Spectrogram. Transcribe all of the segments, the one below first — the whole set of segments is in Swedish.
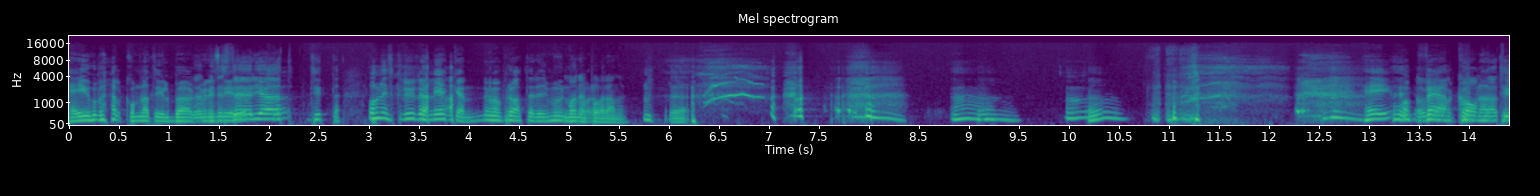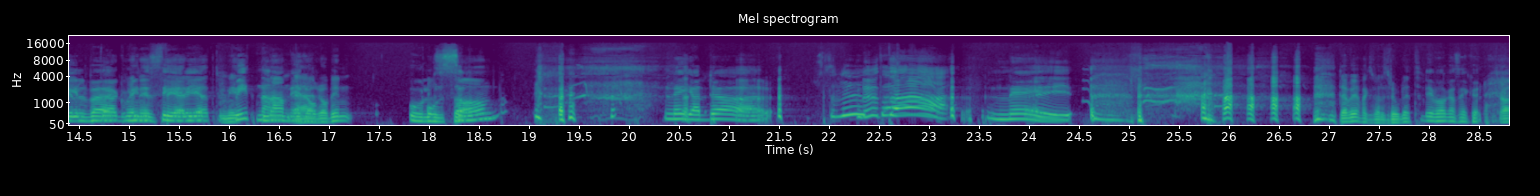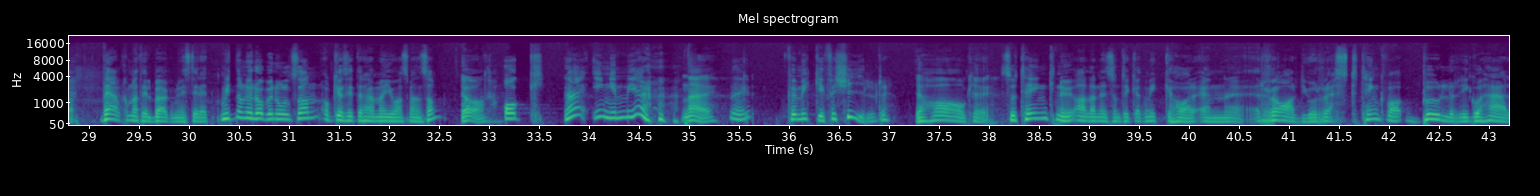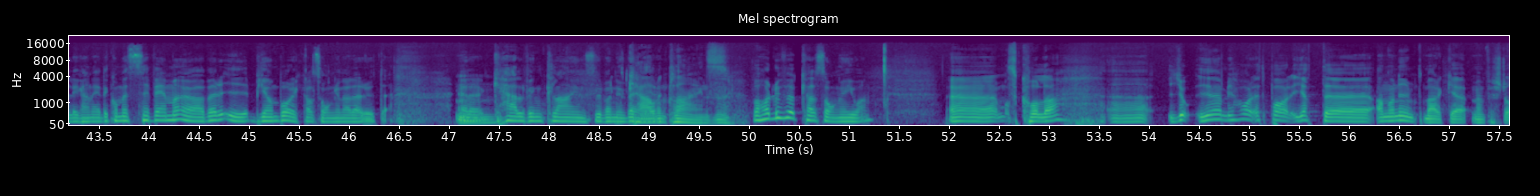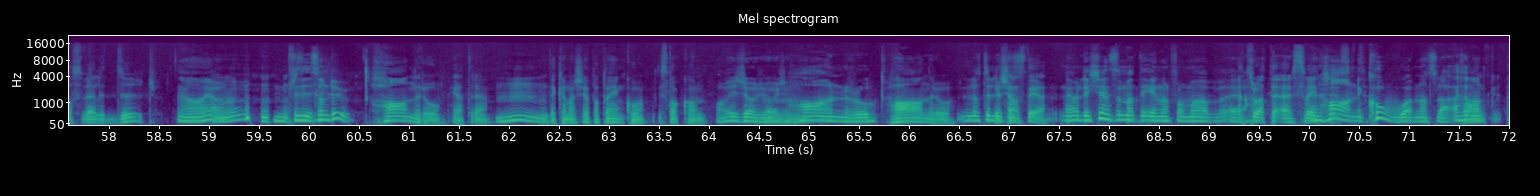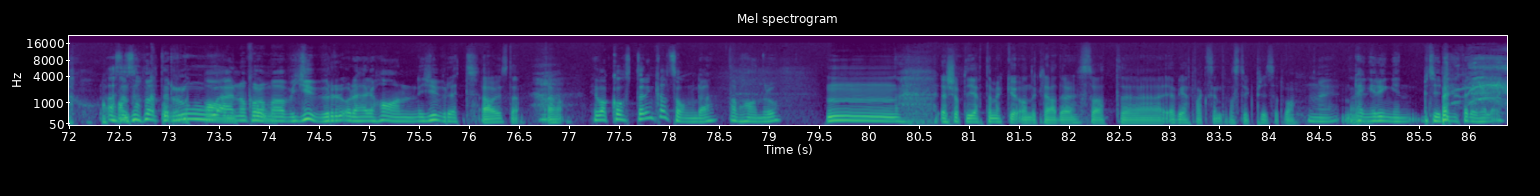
Hej och välkomna till bögministeriet. Titta. Åh, ni skulle den leken när man pratar i mun Munnen på varandra. varandra. Hej och välkomna till bögministeriet. Mitt namn är Rob Robin Olsson. Nej, jag dör. Sluta! Nej. Det var ju faktiskt väldigt roligt. Det var ganska kul. Ja. Välkomna till bögministeriet. Mitt namn är Robin Olsson och jag sitter här med Johan Svensson. Ja, Och, nej, ingen mer. nej. nej. För Micke är förkyld. Jaha, okej. Så tänk nu alla ni som tycker att Micke har en eh, radioröst. Tänk vad bullrig och härlig han är. Det kommer svämma över i Björn Borg-kalsongerna där ute. Eller Calvin Kleins eller vad väljer. Mm. Calvin Kleins. Vad har du för kalsonger Johan? Uh, måste kolla. Uh, jo, ja, vi har ett par jätteanonymt märke, men förstås väldigt dyrt. Ja, ja. Mm. Mm, Precis som du. Hanro heter det. Mm. Det kan man köpa på NK i Stockholm. Oj, oj, oj. Hanro. Hanro. Låter Hur lite... känns det? Ja, det känns som att det är någon form av... eh, Jag tror att det är en hanko av något slag. Alltså, Han- någon, alltså som att ro är någon form av djur och det här är handjuret. Ja, just det. Ja. Hur Vad kostar en kalsong då, av Hanro? Mm, jag köpte jättemycket underkläder så att eh, jag vet faktiskt inte vad styckpriset var. Nej, Nej. pengar är ingen, betyder inget för dig heller.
